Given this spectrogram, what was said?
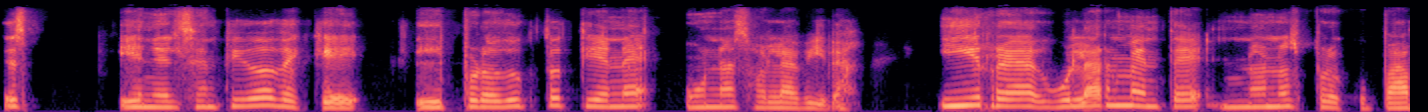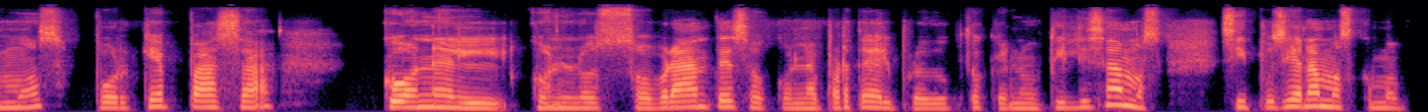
es en el sentido de que el producto tiene una sola vida y regularmente no nos preocupamos por qué pasa con, el, con los sobrantes o con la parte del producto que no utilizamos. Si pusiéramos como,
